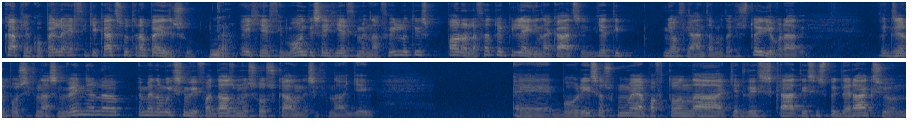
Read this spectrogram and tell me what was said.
κάποια κοπέλα έρθει και κάτσει στο τραπέζι σου. Ναι. Έχει έρθει μόνη της, έχει έρθει με ένα φίλο της. Παρ' όλα αυτά το επιλέγει να κάτσει. Γιατί νιώθει άνετα μεταξύ του το ίδιο βράδυ. Δεν ξέρω πώς συχνά συμβαίνει, αλλά εμένα μου έχει συμβεί. Φαντάζομαι σε όσους κάνουν συχνά game. Ε, Μπορείς, ας πούμε, από αυτό να κερδίσεις κάτι εσύ στο interaction;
